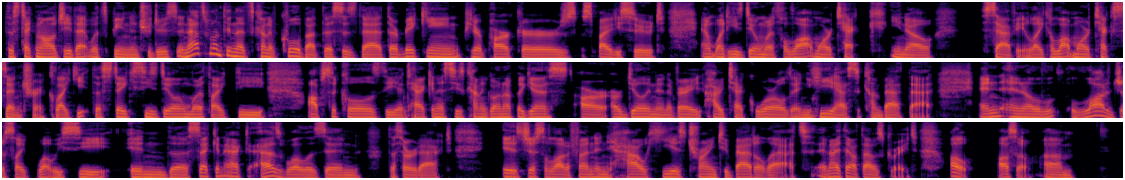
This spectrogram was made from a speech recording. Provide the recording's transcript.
this technology that what's being introduced and that's one thing that's kind of cool about this is that they're making peter parker's spidey suit and what he's dealing with a lot more tech you know savvy like a lot more tech centric like the stakes he's dealing with like the obstacles the antagonists he's kind of going up against are are dealing in a very high tech world and he has to combat that. And and a, a lot of just like what we see in the second act as well as in the third act is just a lot of fun and how he is trying to battle that. And I thought that was great. Oh, also, um,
